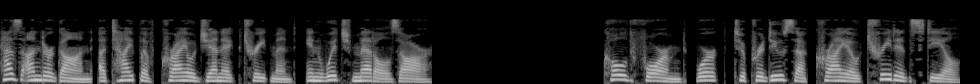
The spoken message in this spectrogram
has undergone a type of cryogenic treatment, in which metals are cold-formed, worked to produce a cryo-treated steel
